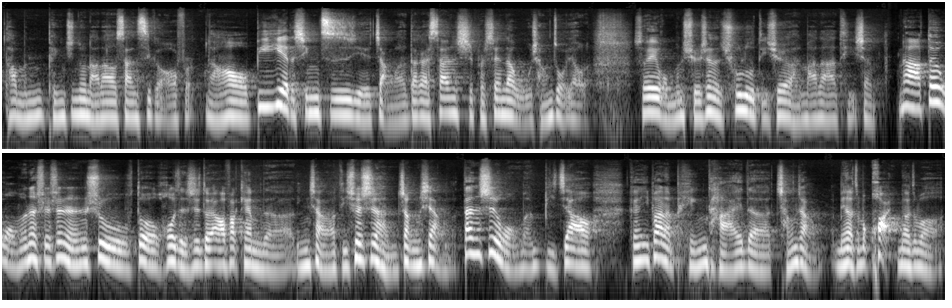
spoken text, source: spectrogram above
他们平均都拿到三四个 offer，然后毕业的薪资也涨了大概三十 percent 到五成左右了，所以我们学生的出路的确有很大的提升。那对我们的学生人数，对或者是对 Alpha Camp 的影响呢，的确是很正向的。但是我们比较跟一般的平台的成长没有这么快，没有这么，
